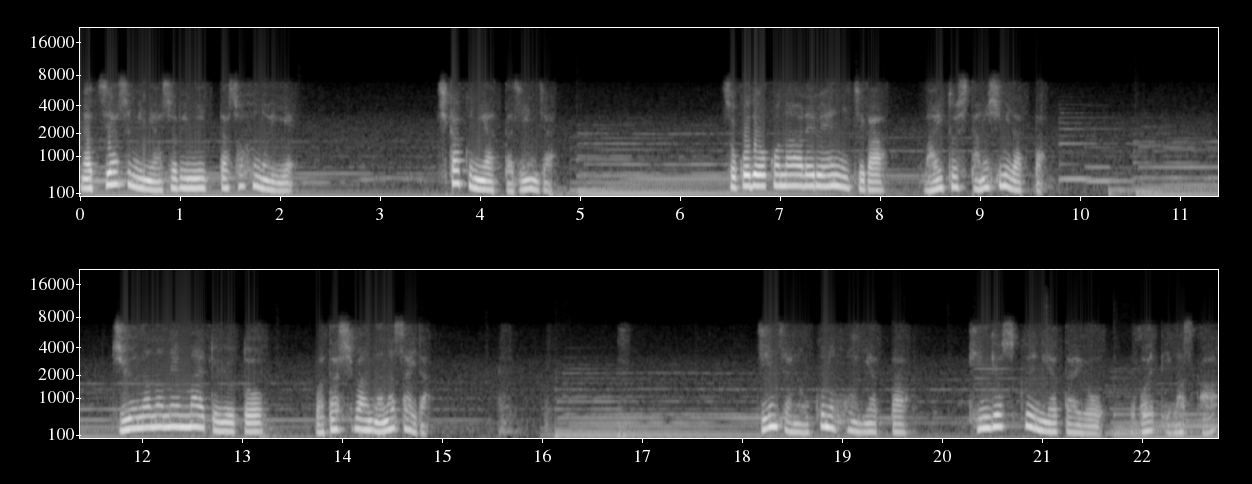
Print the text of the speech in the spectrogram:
夏休みに遊びに行った祖父の家。近くにあった神社。そこで行われる縁日が毎年楽しみだった。17年前というと、私は7歳だ。神社の奥の方にあった金魚すくいの屋台を覚えていますか？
